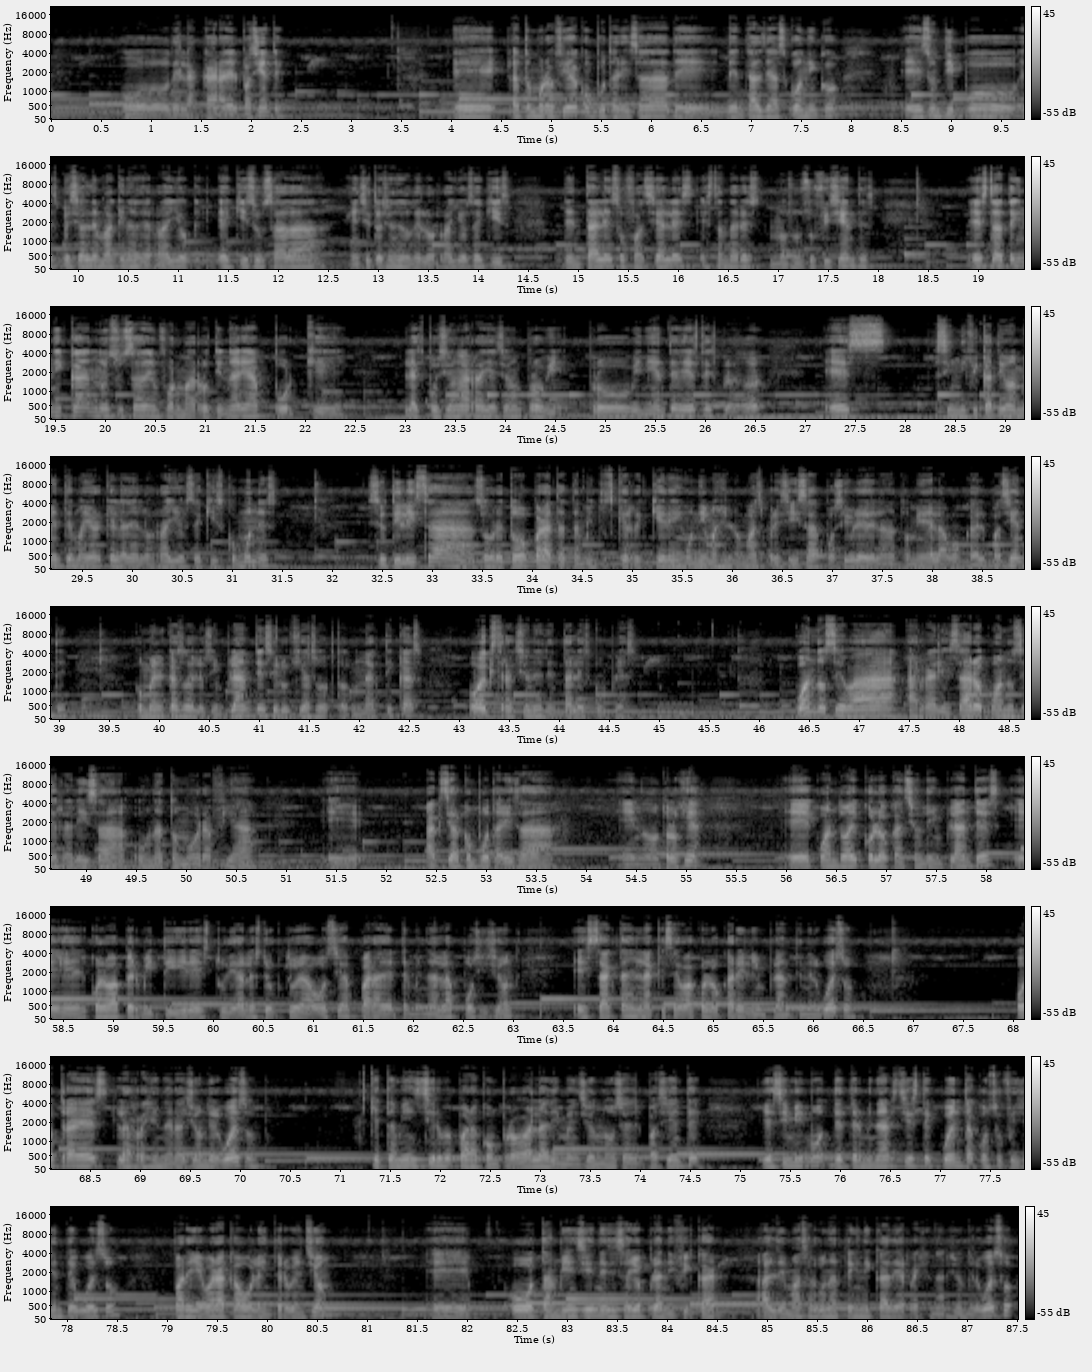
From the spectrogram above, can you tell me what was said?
o de la cara del paciente. la tomografía computarizada de dental de ascónico es un tipo especial de máquina de rayo X usada en situaciones donde los rayos X dentales o faciales estándares no son suficientes. Esta técnica no es usada en forma rutinaria porque la exposición a radiación proveniente de este explorador es significativamente mayor que la de los rayos X comunes. Se utiliza sobre todo para tratamientos que requieren una imagen lo más precisa posible de la anatomía de la boca del paciente, como en el caso de los implantes, cirugías ortognácticas o extracciones dentales complejas. ¿Cuándo se va a realizar o cuándo se realiza una tomografía eh, axial computarizada en odontología? Eh, cuando hay colocación de implantes, el cual va a permitir estudiar la estructura ósea para determinar la posición exacta en la que se va a colocar el implante en el hueso. Otra es la regeneración del hueso, que también sirve para comprobar la dimensión ósea del paciente y asimismo determinar si éste cuenta con suficiente hueso para llevar a cabo la intervención eh, o también si es necesario planificar además alguna técnica de regeneración del hueso,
